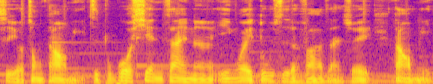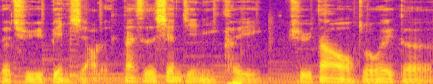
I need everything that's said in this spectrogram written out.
是有种稻米，只不过现在呢，因为都市的发展，所以稻米的区域变小了。但是现今你可以去到所谓的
